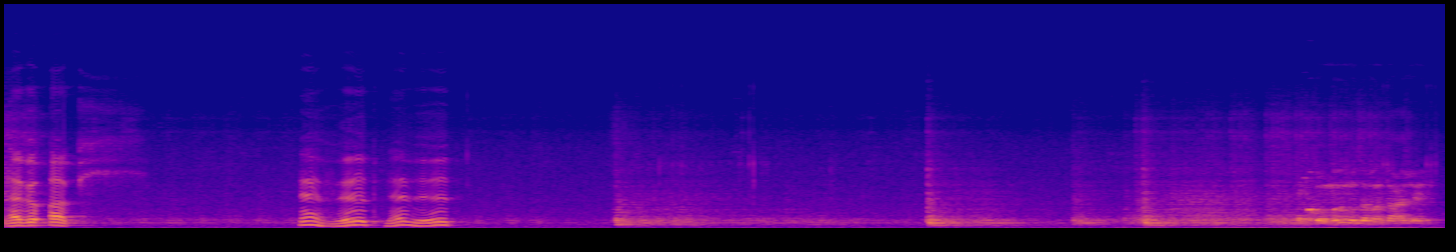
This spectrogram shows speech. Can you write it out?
Level up. Level up, level up. Tomamos a vantagem.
